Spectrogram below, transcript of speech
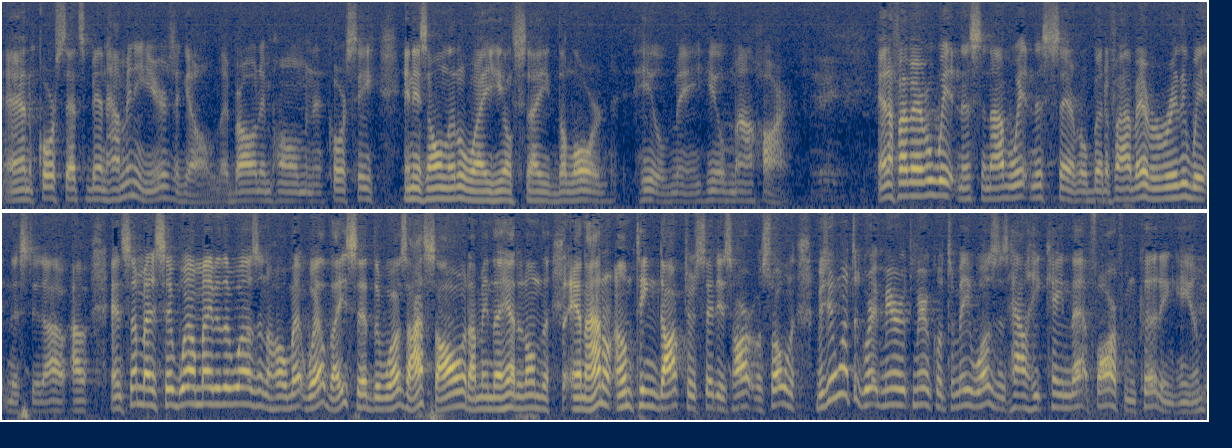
And of course, that's been how many years ago? They brought him home, and of course, he, in his own little way, he'll say, "The Lord healed me, healed my heart." And if I've ever witnessed, and I've witnessed several, but if I've ever really witnessed it, I, I, and somebody said, well, maybe there wasn't a whole hole. Well, they said there was. I saw it. I mean, they had it on the, and I don't, umpteen doctors said his heart was swollen. But you know what the great miracle to me was, is how he came that far from cutting him.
